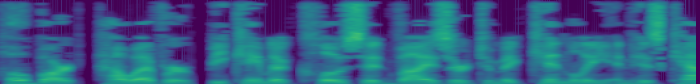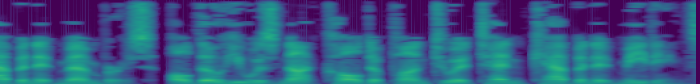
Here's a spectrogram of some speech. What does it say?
Hobart, however, became a close advisor to McKinley and his cabinet members, although he was not called upon to attend cabinet meetings.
